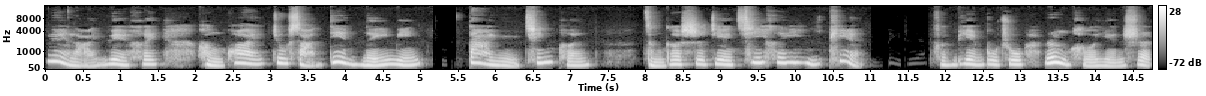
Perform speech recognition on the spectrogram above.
越来越黑。很快就闪电雷鸣，大雨倾盆，整个世界漆黑一片，分辨不出任何颜色，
